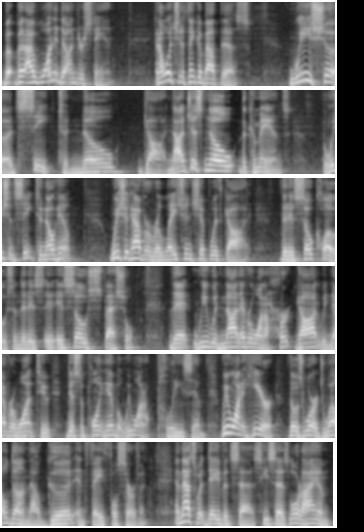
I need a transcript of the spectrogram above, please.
but, but I wanted to understand. And I want you to think about this. We should seek to know God, not just know the commands, but we should seek to know Him. We should have a relationship with God that is so close and that is, is so special that we would not ever want to hurt God. We'd never want to disappoint Him, but we want to please Him. We want to hear those words, Well done, thou good and faithful servant. And that's what David says. He says, Lord, I am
